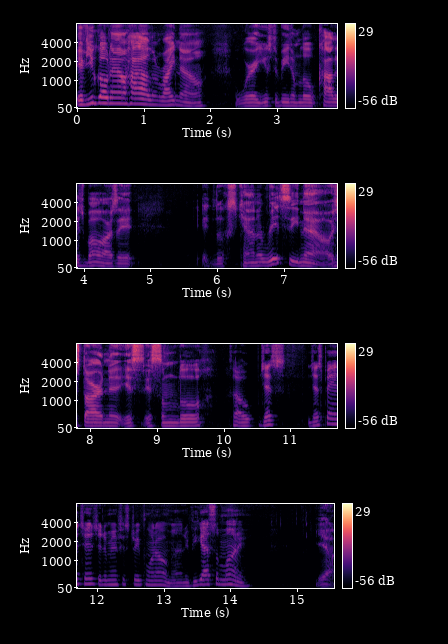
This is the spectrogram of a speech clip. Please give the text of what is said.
If you go down Highland right now, where it used to be them little college bars, it it looks kind of ritzy now. It's starting to. It's it's some little. So just just pay attention to Memphis 3.0, man. If you got some money, Yeah,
